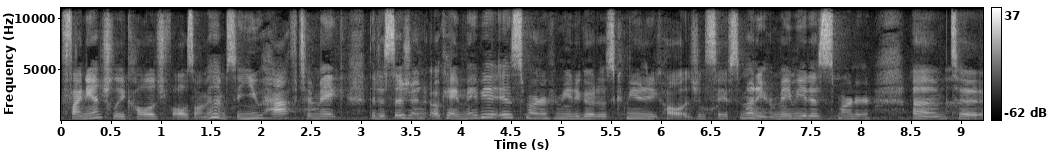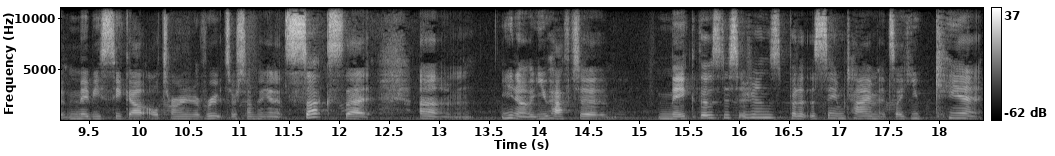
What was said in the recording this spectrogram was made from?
financially college falls on them. So you have to make the decision okay maybe it is smarter for me to go to this community college and save some money or maybe it is smarter um, to maybe seek out alternative routes or something. And it sucks that um, you know you have to make those decisions but at the same time it's like you can't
